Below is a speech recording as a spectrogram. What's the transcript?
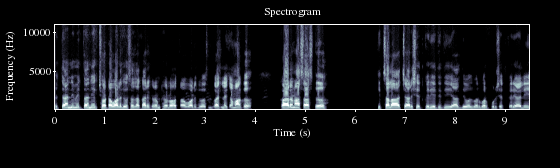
तर त्या निमित्ताने एक छोटा वाढदिवसाचा कार्यक्रम ठेवला होता. वाढदिवस घालण्याच्या मागं कारण असं असतं की चला चार शेतकरी येते ती आज दिवसभर भरपूर शेतकरी आले.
